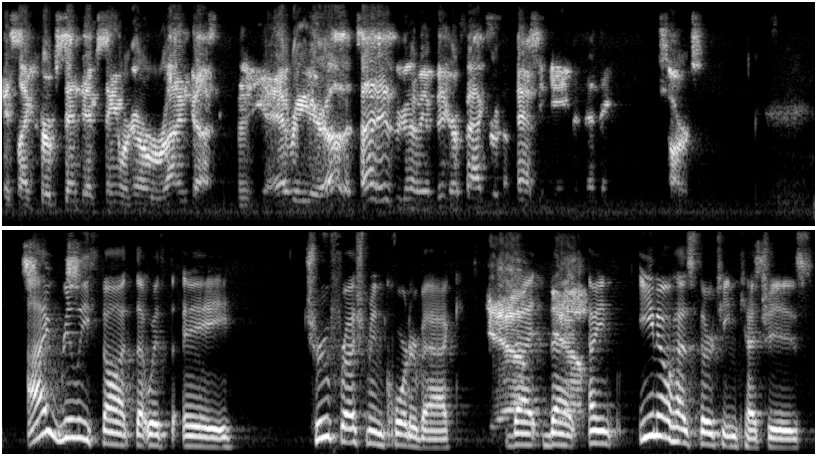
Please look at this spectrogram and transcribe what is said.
it's like Herb Sendek saying we're going to run and gun. every year, oh, the tight ends are going to be a bigger factor in the passing game, and then they aren't. I really thought that with a true freshman quarterback, Yeah, that that yeah. I mean, Eno has 13 catches,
